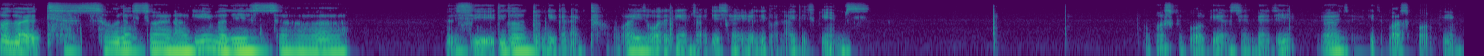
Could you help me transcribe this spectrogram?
alright so let's try another game that is uh, let's see 2020 connect? Why is all the games like this? I really don't like these games. Basketball game simply yeah it's a basketball game.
